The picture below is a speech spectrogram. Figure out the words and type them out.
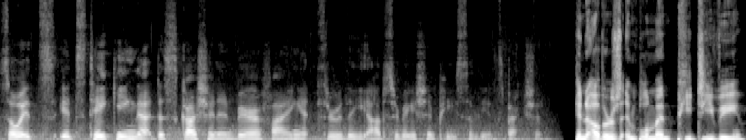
So it's it's taking that discussion and verifying it through the observation piece of the inspection. Can others implement PTV?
